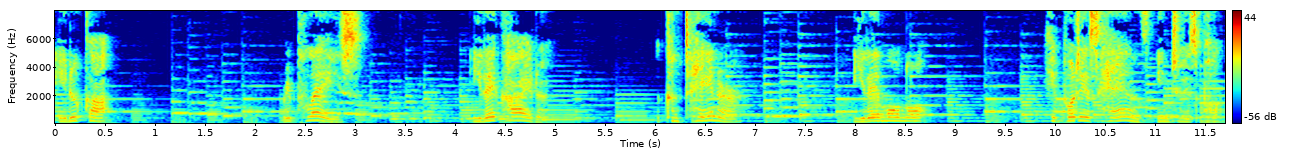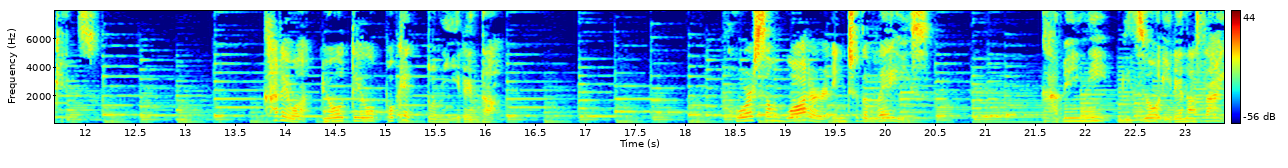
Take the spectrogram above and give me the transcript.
イルカ Replace 入れ替える Container 入れ物 He put his hands into his pockets 彼は両手をポケットに入れた。Pour some water into the vase. 瓶に水を入れなさい。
